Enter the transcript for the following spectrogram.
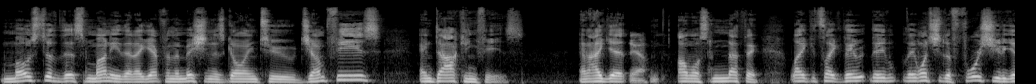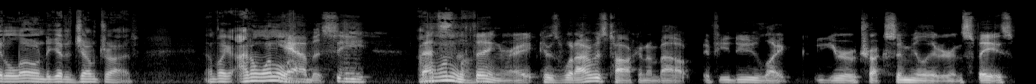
most of this money that I get from the mission is going to jump fees and docking fees. And I get Yeah. almost nothing. Like it's like they, they they want you to force you to get a loan to get a jump drive. I'm like, I don't want to. Yeah, but see, that's the loan. thing, right? Because what I was talking about, if you do like Euro Truck Simulator in space,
